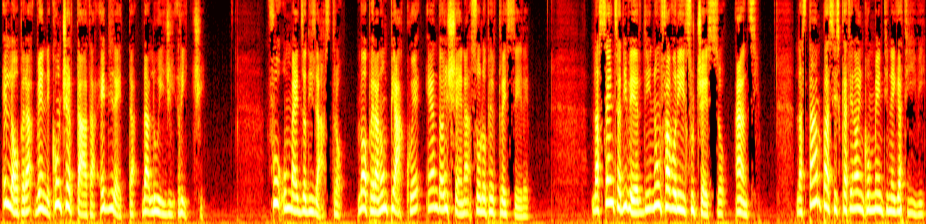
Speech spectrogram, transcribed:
e l'opera venne concertata e diretta da Luigi Ricci. Fu un mezzo disastro. L'opera non piacque e andò in scena solo per tre sere. L'assenza di Verdi non favorì il successo, anzi, la stampa si scatenò in commenti negativi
